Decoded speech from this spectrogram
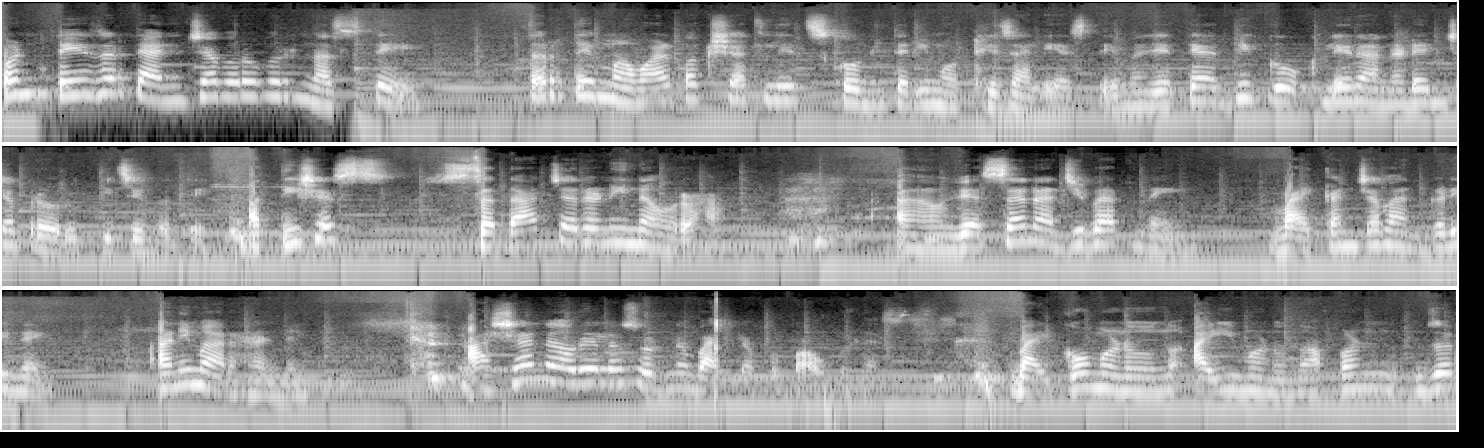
पण ते जर त्यांच्याबरोबर नसते तर ते मवाळ पक्षातलेच कोणीतरी मोठे झाले असते. म्हणजे ते अधिक गोखले रानड्यांच्या प्रवृत्तीचे होते. अतिशय स- सदाचरणी नवरा. व्यसन अजिबात नाही. बायकांच्या भानगडी नाही. आणि मारहाण नाही. अशा नवऱ्याला सोडणं बाईला खूप अवघड असते. बायको म्हणून आई म्हणून आपण जर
